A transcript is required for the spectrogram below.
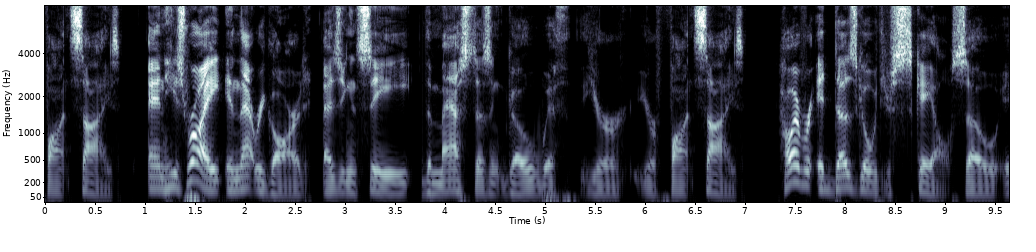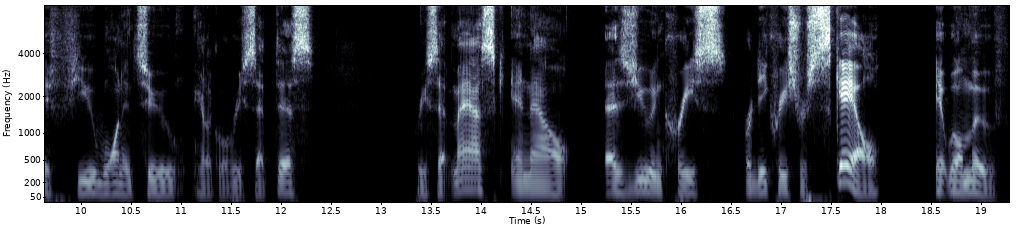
font size? And he's right in that regard. As you can see, the mask doesn't go with your, your font size. However, it does go with your scale. So if you wanted to, here, look, we'll reset this, reset mask. And now as you increase or decrease your scale, it will move.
